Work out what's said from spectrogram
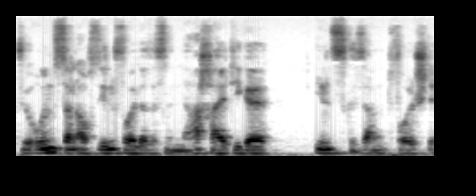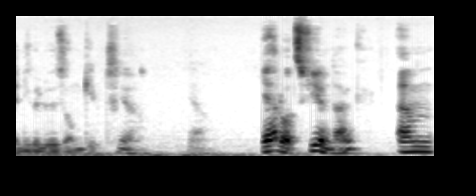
für uns dann auch sinnvoll, dass es eine nachhaltige, insgesamt vollständige Lösung gibt. Ja, ja. ja Lutz, vielen Dank. Ähm,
